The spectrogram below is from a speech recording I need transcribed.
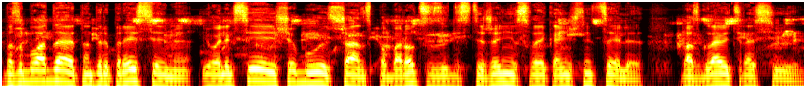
возобладают над репрессиями, и у Алексея еще будет шанс побороться за достижение своей конечной цели – возглавить Россию.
